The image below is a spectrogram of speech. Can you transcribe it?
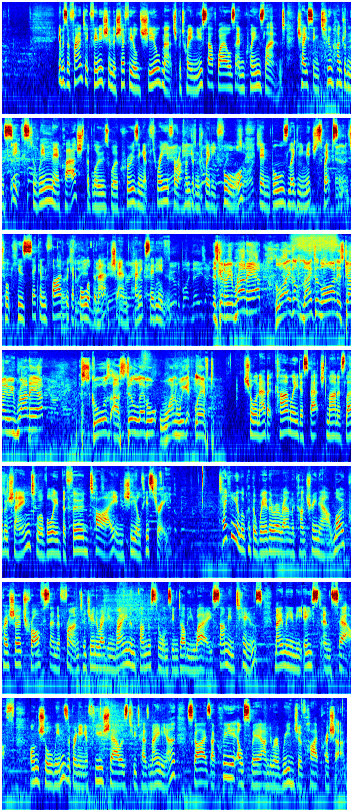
It was a frantic finish in the Sheffield Shield match between New South Wales and Queensland. Chasing 206 to win their clash, the Blues were cruising at 3 for 124. Then Bulls leggy Mitch Swepson took his second five wicket haul of the match and panic set in. There's going to be a run out. Nathan Lyon is going to be run out. Scores are still level, one wicket left. Sean Abbott calmly dispatched Marnus Labuschagne to avoid the third tie in Shield history. Taking a look at the weather around the country now, low pressure, troughs, and a front are generating rain and thunderstorms in WA, some intense, mainly in the east and south. Onshore winds are bringing a few showers to Tasmania. Skies are clear elsewhere under a ridge of high pressure.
